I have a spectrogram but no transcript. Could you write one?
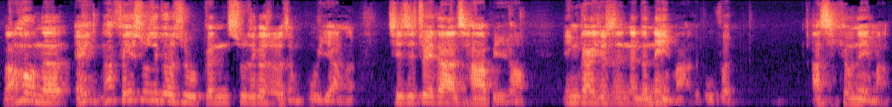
然后呢，哎，那非数字个数跟数字个数有什么不一样呢？其实最大的差别哈，应该就是那个内码的部分，ASCII 内码。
